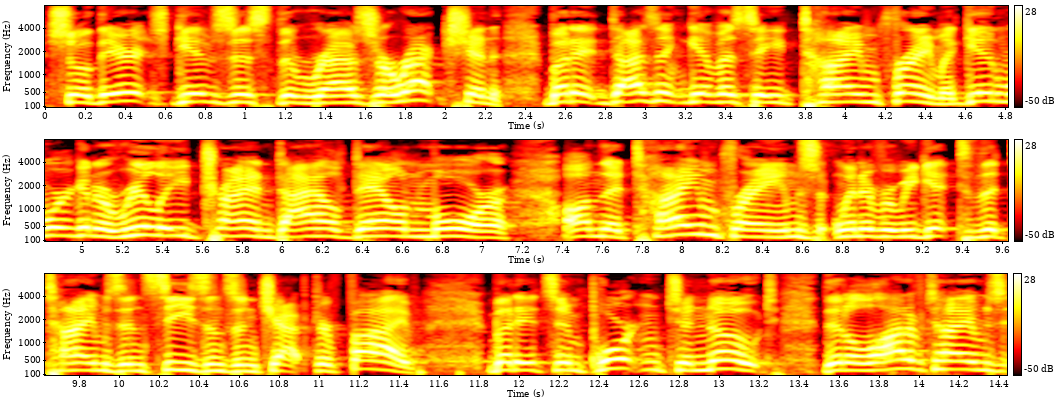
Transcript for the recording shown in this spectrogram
So there it gives us the resurrection, but it doesn't give us a time frame. Again, we're going to really try and dial down more on the time frames whenever we get to the times and seasons in chapter 5. But it's important to note that a lot of times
